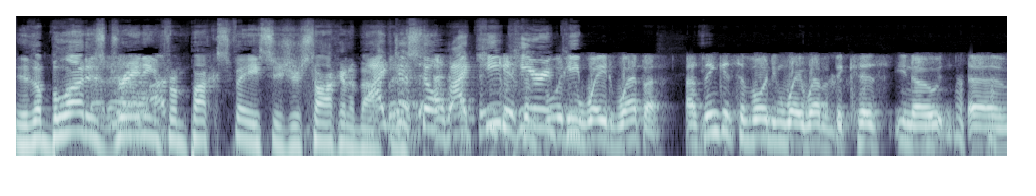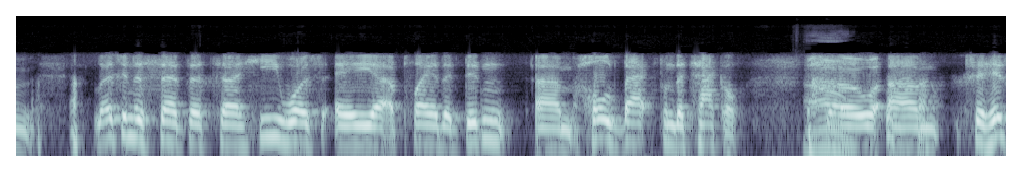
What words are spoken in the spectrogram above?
The blood is draining from Puck's face as you're talking about. I that. just don't. I, think keep hearing people. Wade Webber. I think it's avoiding Wade Webber because you know um, legend has said that uh, he was a, a player that didn't um, hold back from the tackle. Oh. So um, to his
